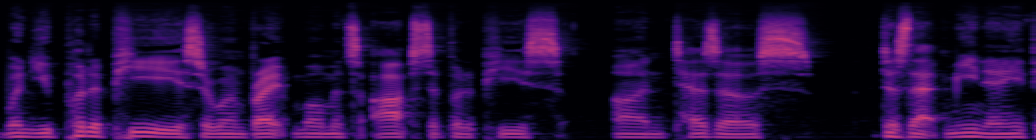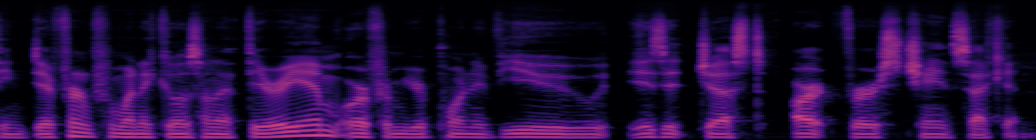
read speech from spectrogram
When you put a piece or when Bright Moments opts to put a piece on Tezos, does that mean anything different from when it goes on Ethereum or from your point of view, is it just art first, chain second?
